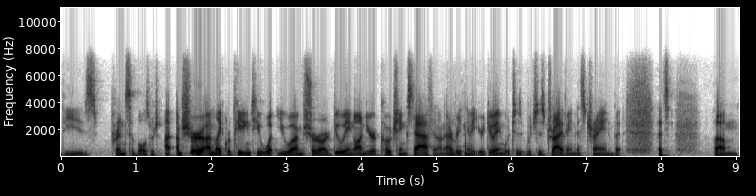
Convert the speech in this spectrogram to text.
these principles, which I, am sure I'm like repeating to you what you I'm sure are doing on your coaching staff and on everything that you're doing, which is which is driving this train. But that's um,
